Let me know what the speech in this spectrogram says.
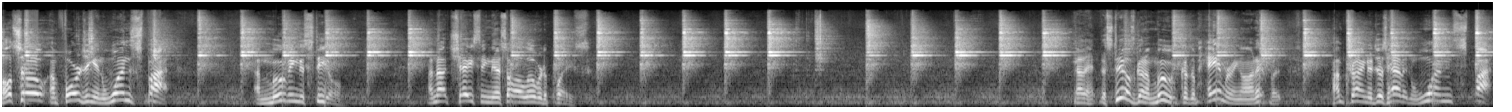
Also, I'm forging in one spot. I'm moving the steel. I'm not chasing this all over the place. Now the, the steel's gonna move because I'm hammering on it, but I'm trying to just have it in one spot.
